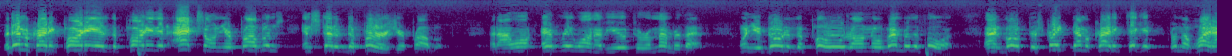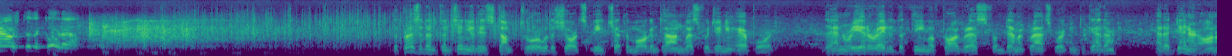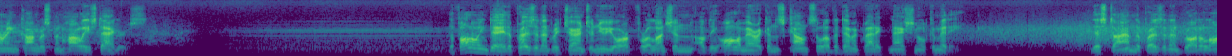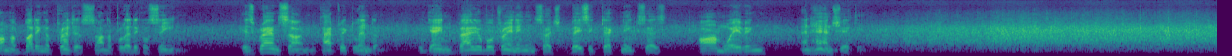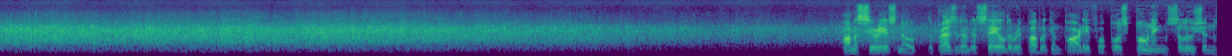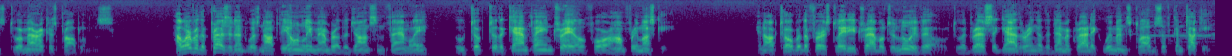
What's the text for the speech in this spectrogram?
The Democratic Party is the party that acts on your problems instead of defers your problems. And I want every one of you to remember that when you go to the polls on November the 4th and vote the straight Democratic ticket from the White House to the courthouse. The president continued his stump tour with a short speech at the Morgantown, West Virginia airport, then reiterated the theme of progress from Democrats working together at a dinner honoring Congressman Harley Staggers. The following day, the president returned to New York for a luncheon of the All Americans Council of the Democratic National Committee. This time, the president brought along a budding apprentice on the political scene his grandson, Patrick Lyndon, who gained valuable training in such basic techniques as arm waving and handshaking. On a serious note, the president assailed the Republican Party for postponing solutions to America's problems. However, the president was not the only member of the Johnson family who took to the campaign trail for Humphrey Muskie. In October, the First Lady traveled to Louisville to address a gathering of the Democratic Women's Clubs of Kentucky.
